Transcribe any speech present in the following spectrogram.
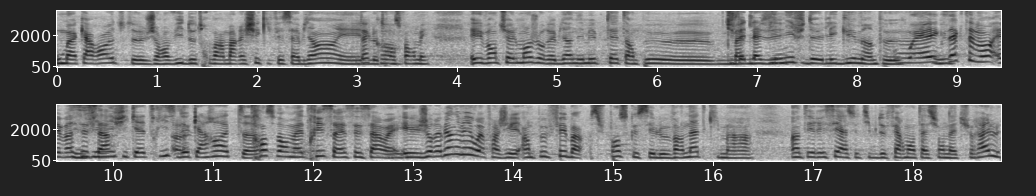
ou ma carotte. J'ai envie de trouver un maraîcher qui fait ça bien et de le transformer. Et éventuellement, j'aurais bien aimé peut-être un peu. Euh, tu fais de la vinif de légumes un peu. Ouais, exactement. Et ben c'est ça. Vinificatrice de carottes. Transformatrice, ouais, c'est ça. Ouais. Et j'aurais bien aimé. Ouais. Enfin, j'ai un peu fait. Ben, je pense que c'est le vin nat qui m'a intéressé à ce type de fermentation naturelle.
